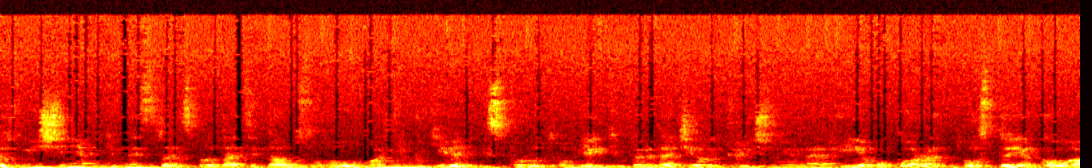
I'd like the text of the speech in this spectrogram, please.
розміщення, будівництва, експлуатації та обслуговування будівель і споруд об'єктів передачі електричної енергії опора двостоякова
